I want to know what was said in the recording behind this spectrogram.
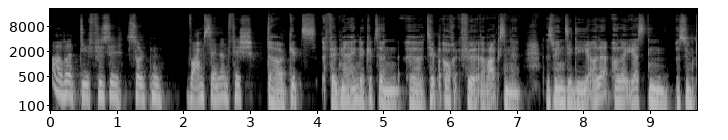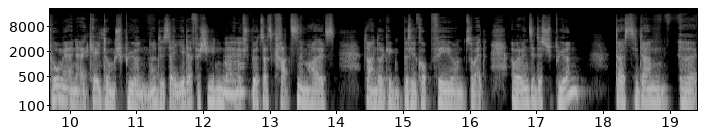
aber die Füße sollten warm sein an Fisch. Da gibt's, fällt mir ein, da gibt's einen äh, Tipp auch für Erwachsene, dass wenn sie die aller, allerersten Symptome einer Erkältung spüren, ne, das ist ja jeder verschieden, der mhm. eine spürt als Kratzen im Hals, der andere kriegt ein bisschen Kopfweh und so weiter. Aber wenn sie das spüren, dass sie dann äh,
